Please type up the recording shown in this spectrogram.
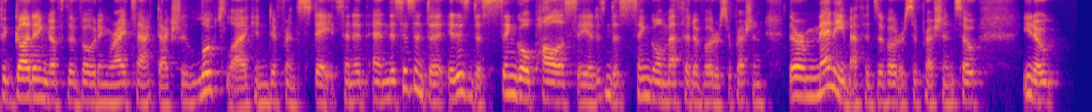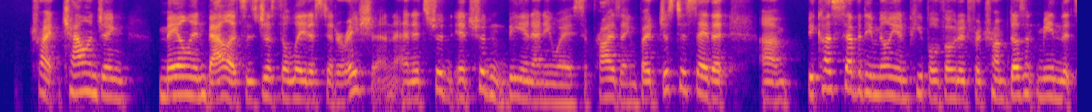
the gutting of the Voting Rights Act actually looked like in different states. And it, and this isn't a it isn't a single policy. It isn't a single method of voter suppression. There are many methods of voter suppression. So, you know, try challenging mail-in ballots is just the latest iteration, and it shouldn't it shouldn't be in any way surprising. But just to say that um, because 70 million people voted for Trump doesn't mean that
